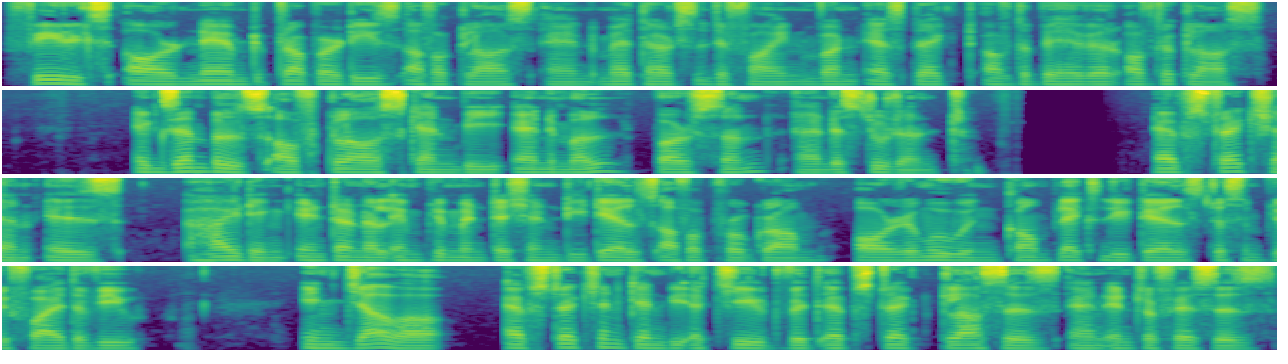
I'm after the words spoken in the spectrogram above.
Fields are named properties of a class and methods define one aspect of the behavior of the class. Examples of class can be animal, person, and student. Abstraction is hiding internal implementation details of a program or removing complex details to simplify the view. In Java, abstraction can be achieved with abstract classes and interfaces.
